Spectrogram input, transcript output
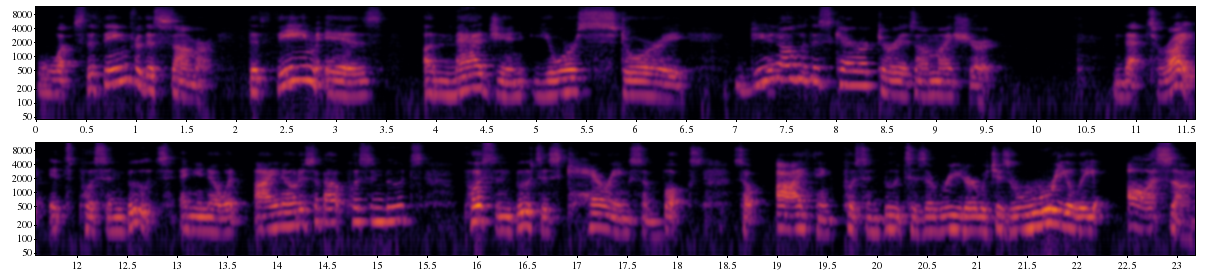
What's the theme for this summer? The theme is Imagine Your Story. Do you know who this character is on my shirt? That's right, it's Puss in Boots. And you know what I notice about Puss in Boots? Puss in Boots is carrying some books. So I think Puss in Boots is a reader, which is really awesome.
